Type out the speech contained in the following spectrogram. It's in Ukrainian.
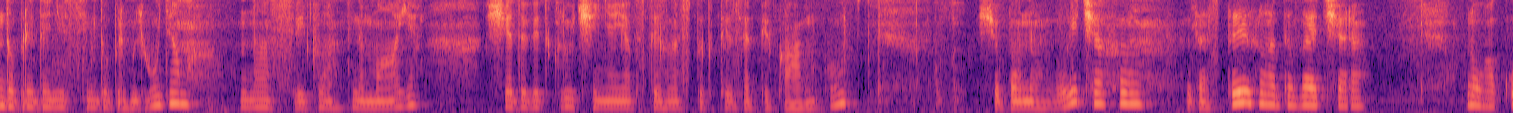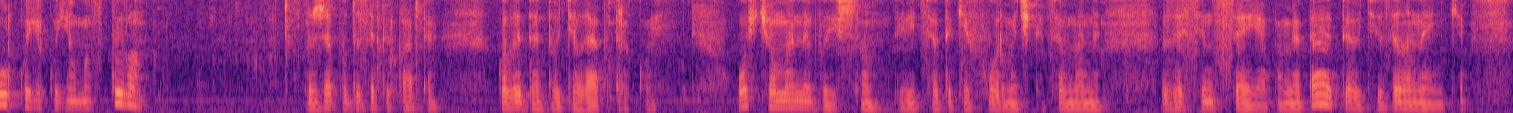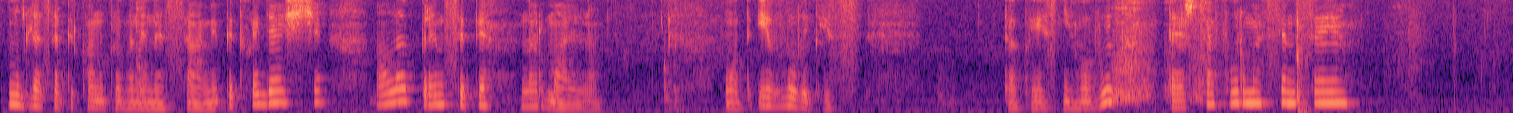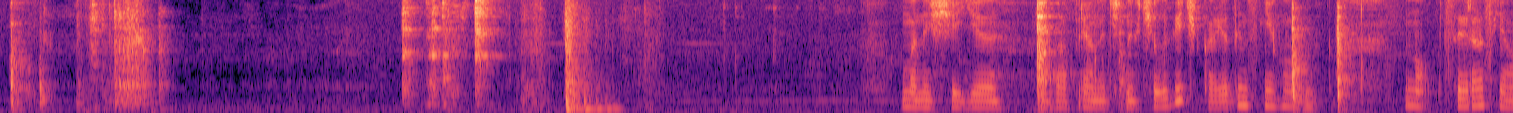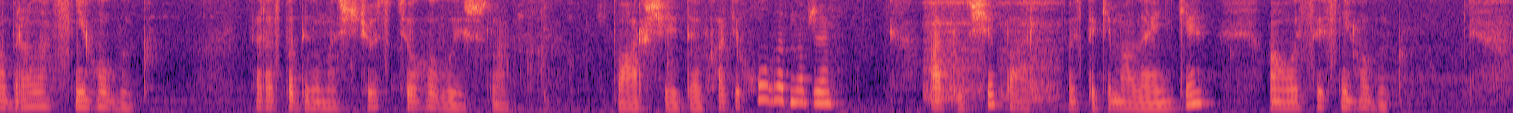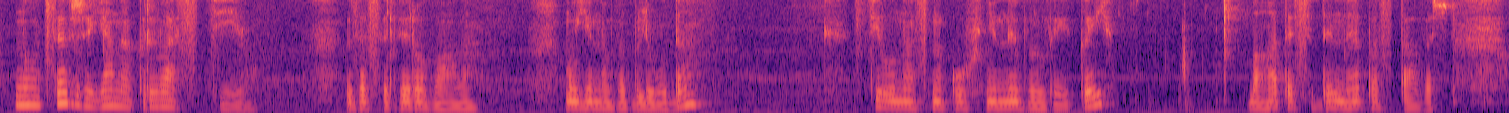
Добрий день усім добрим людям. У нас світла немає. Ще до відключення я встигла спекти запіканку, щоб вона вичахла, застигла до вечора. Ну, а курку, яку я мастила, вже буду запікати, коли дадуть електрику. Ось що в мене вийшло. Дивіться, такі формочки. Це в мене з сінсея, пам'ятаєте, оті зелененькі. Ну, для запіканки вони не самі підходящі, але, в принципі, нормально. От, і великий такий сніговик, теж ця форма сінсея. У мене ще є два пряничних чоловічка і один сніговик. Ну, цей раз я обрала сніговик. Зараз подивимось, що з цього вийшло. Пар ще йде в хаті холодно вже. А тут ще пар. Ось такі маленькі, а ось і сніговик. Ну, це вже я накрила стіл, засервірувала моє нове блюдо. Стіл у нас на кухні невеликий. Багато сюди не поставиш.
